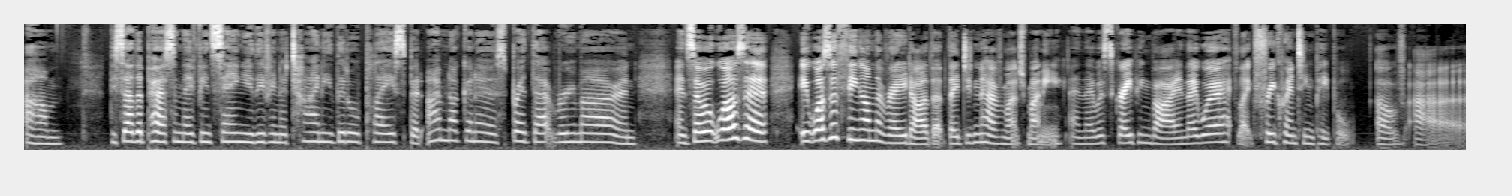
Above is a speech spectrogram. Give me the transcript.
um, this other person they've been saying you live in a tiny little place but i'm not going to spread that rumor and and so it was a it was a thing on the radar that they didn't have much money and they were scraping by and they were like frequenting people of uh,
